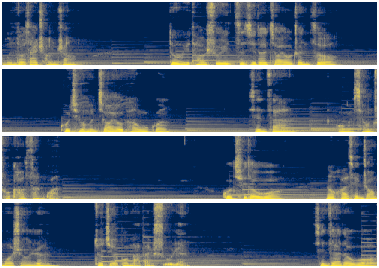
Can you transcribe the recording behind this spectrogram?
我们都在成长，都有一套属于自己的交友准则。过去我们交友看五官，现在我们相处靠三观。过去的我，能花钱找陌生人，就绝不麻烦熟人。现在的我。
